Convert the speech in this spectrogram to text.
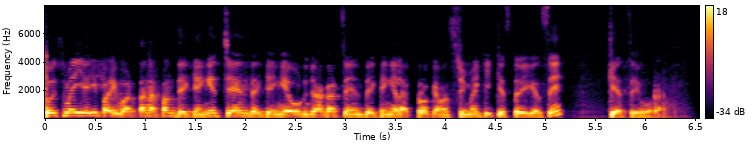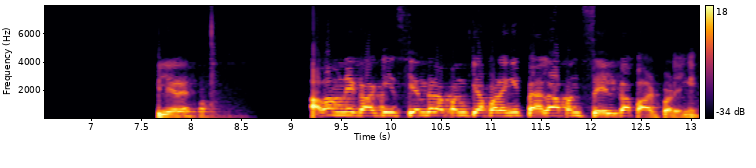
तो इसमें यही परिवर्तन अपन देखेंगे चेंज देखेंगे, ऊर्जा का चेंज देखेंगे इलेक्ट्रोकेमिस्ट्री में कि किस तरीके से कैसे हो रहा है। क्लियर है? अब हमने कहा कि इसके अंदर अपन क्या पढ़ेंगे? पहला अपन सेल का पार्ट पढ़ेंगे।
